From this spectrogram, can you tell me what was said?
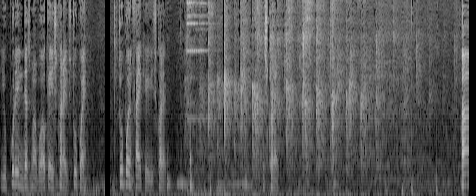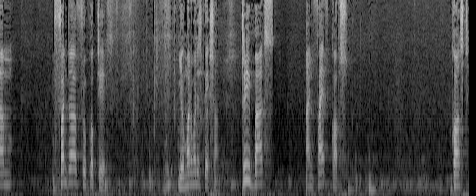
you put it in decimal point. Okay, it's correct. It's 2 point. 2.5 kg is correct. It's correct. Um, Fanta fruit cocktail. Your mathematics question. Three bags and five cups cost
